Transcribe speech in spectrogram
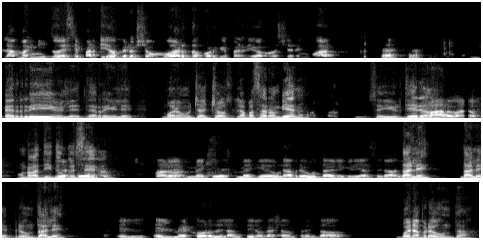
la magnitud de ese partido, pero yo muerto porque perdió Roger en cuarto. terrible, terrible. Bueno, muchachos, ¿la pasaron bien? ¿Se divirtieron? Bárbaro. Un ratito que sea. Me, me, quedó una pregunta que le quería hacer a Dale, dale, pregúntale. El, el mejor delantero que haya enfrentado. Buena pregunta.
